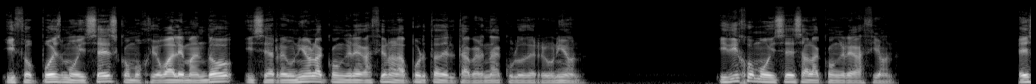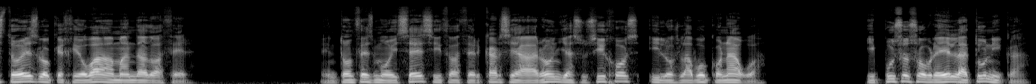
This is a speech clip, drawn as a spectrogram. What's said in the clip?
Hizo pues Moisés como Jehová le mandó, y se reunió la congregación a la puerta del tabernáculo de reunión. Y dijo Moisés a la congregación, Esto es lo que Jehová ha mandado hacer. Entonces Moisés hizo acercarse a Aarón y a sus hijos y los lavó con agua, y puso sobre él la túnica,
